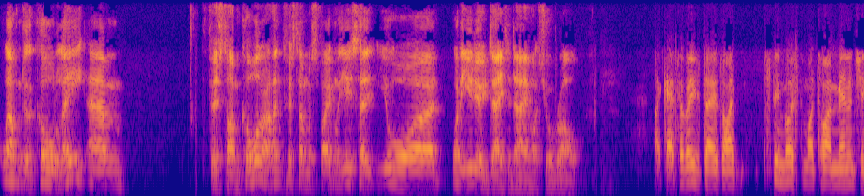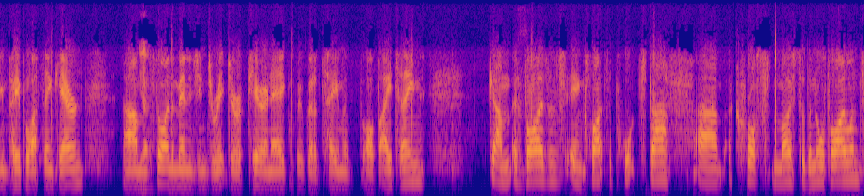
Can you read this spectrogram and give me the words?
Welcome to the call, Lee. Um, first time caller, I think first time we've spoken with you. So, your what do you do day to day, and what's your role? Okay, so these days I spend most of my time managing people. I think, Aaron. Um, yep. So I'm the managing director of Perrin Ag. We've got a team of, of 18 um, advisors and client support staff um, across most of the North Island.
